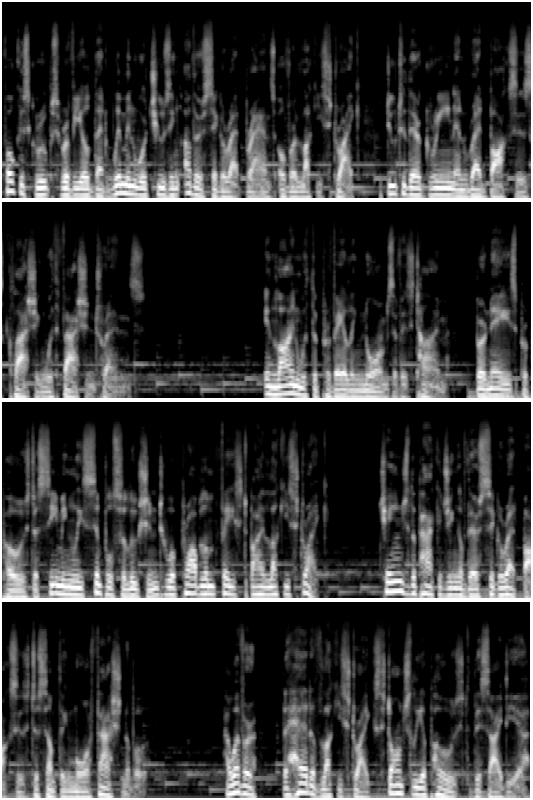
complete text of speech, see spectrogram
focus groups revealed that women were choosing other cigarette brands over Lucky Strike due to their green and red boxes clashing with fashion trends. In line with the prevailing norms of his time, Bernays proposed a seemingly simple solution to a problem faced by Lucky Strike. Change the packaging of their cigarette boxes to something more fashionable. However, the head of Lucky Strike staunchly opposed this idea,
